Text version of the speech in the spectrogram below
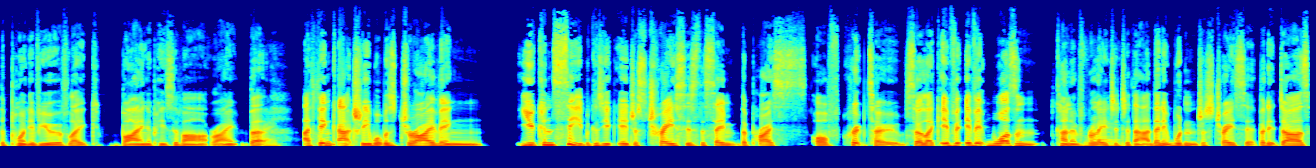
the point of view of like buying a piece of art, right? But Right. I think actually what was driving you can see because you, it just traces the same the price of crypto. So like if if it wasn't kind of related Right. to that, then it wouldn't just trace it, but it does.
